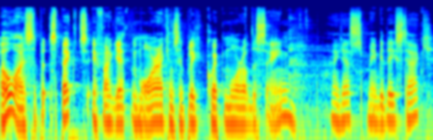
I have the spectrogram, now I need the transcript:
Oh, I suspect if I get more, I can simply equip more of the same. I guess maybe they stack.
